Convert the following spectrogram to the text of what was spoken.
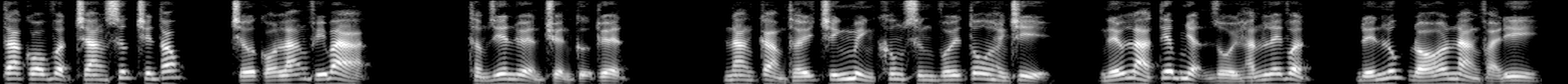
ta có vật trang sức trên tóc, chớ có lãng phí bạc. Thẩm Diên Uyển chuyển cự tuyệt. Nàng cảm thấy chính mình không xứng với Tô Hành Chỉ, nếu là tiếp nhận rồi hắn lễ vật, đến lúc đó nàng phải đi,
